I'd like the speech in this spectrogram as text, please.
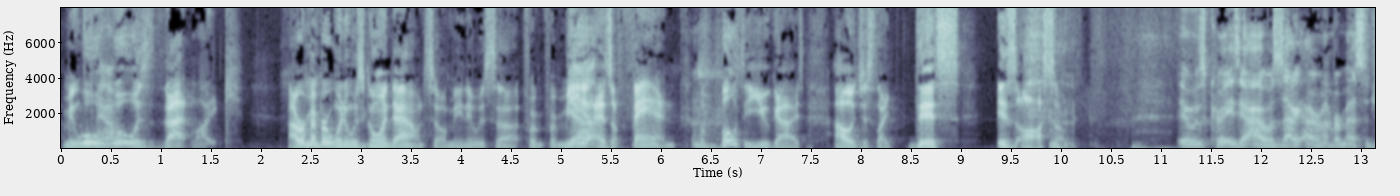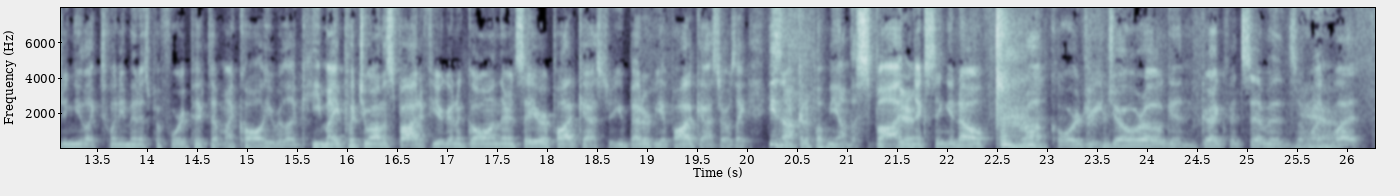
I mean, what Yeah. what was that like? I remember when it was going down. So I mean, it was uh, for for me Yeah. as a fan of both of you guys. I was just like, this is awesome. It was crazy. I was I, I remember messaging you like 20 minutes before he picked up my call. You were like, he might put you on the spot if you're gonna go on there and say you're a podcaster. You better be a podcaster. I was like, he's not gonna put me on the spot. Yeah. Next thing you know, Rob Corddry, Joe Rogan, Greg Fitzsimmons. I'm Yeah. like, what?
